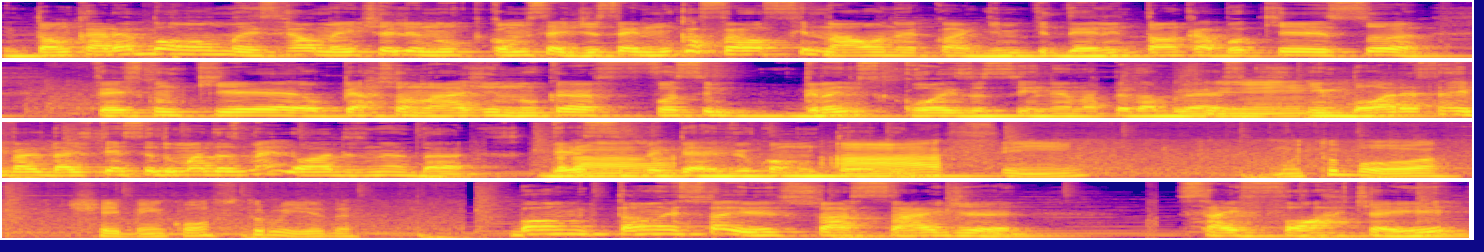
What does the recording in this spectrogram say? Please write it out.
Então o cara é bom, mas realmente ele nunca, como você disse, ele nunca foi ao final, né? Com a gimmick dele, então acabou que isso fez com que o personagem nunca fosse grandes coisas, assim, né? Na PWS. Sim. Embora essa rivalidade tenha sido uma das melhores, né? Da, desse Pra- pay-per-view como um todo. Ah, sim. Muito boa. Achei bem construída. Bom, então é isso aí. Sua side sai forte aí.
